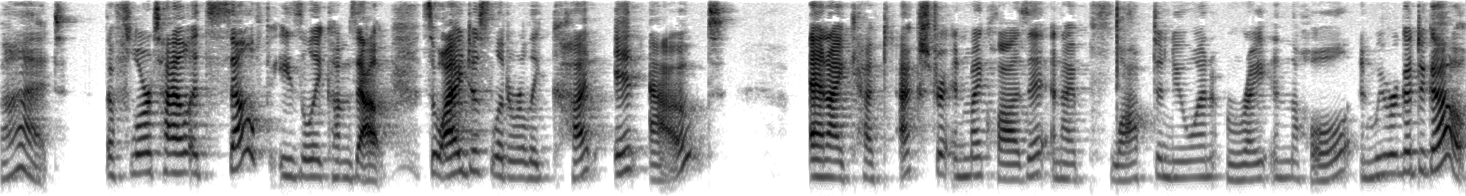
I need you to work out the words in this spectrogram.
but the floor tile itself easily comes out. So I just literally cut it out and I kept extra in my closet and I plopped a new one right in the hole and we were good to go.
